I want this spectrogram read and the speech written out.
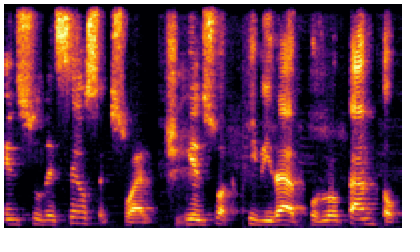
en su deseo sexual Sí. y en su actividad. Por lo tanto,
